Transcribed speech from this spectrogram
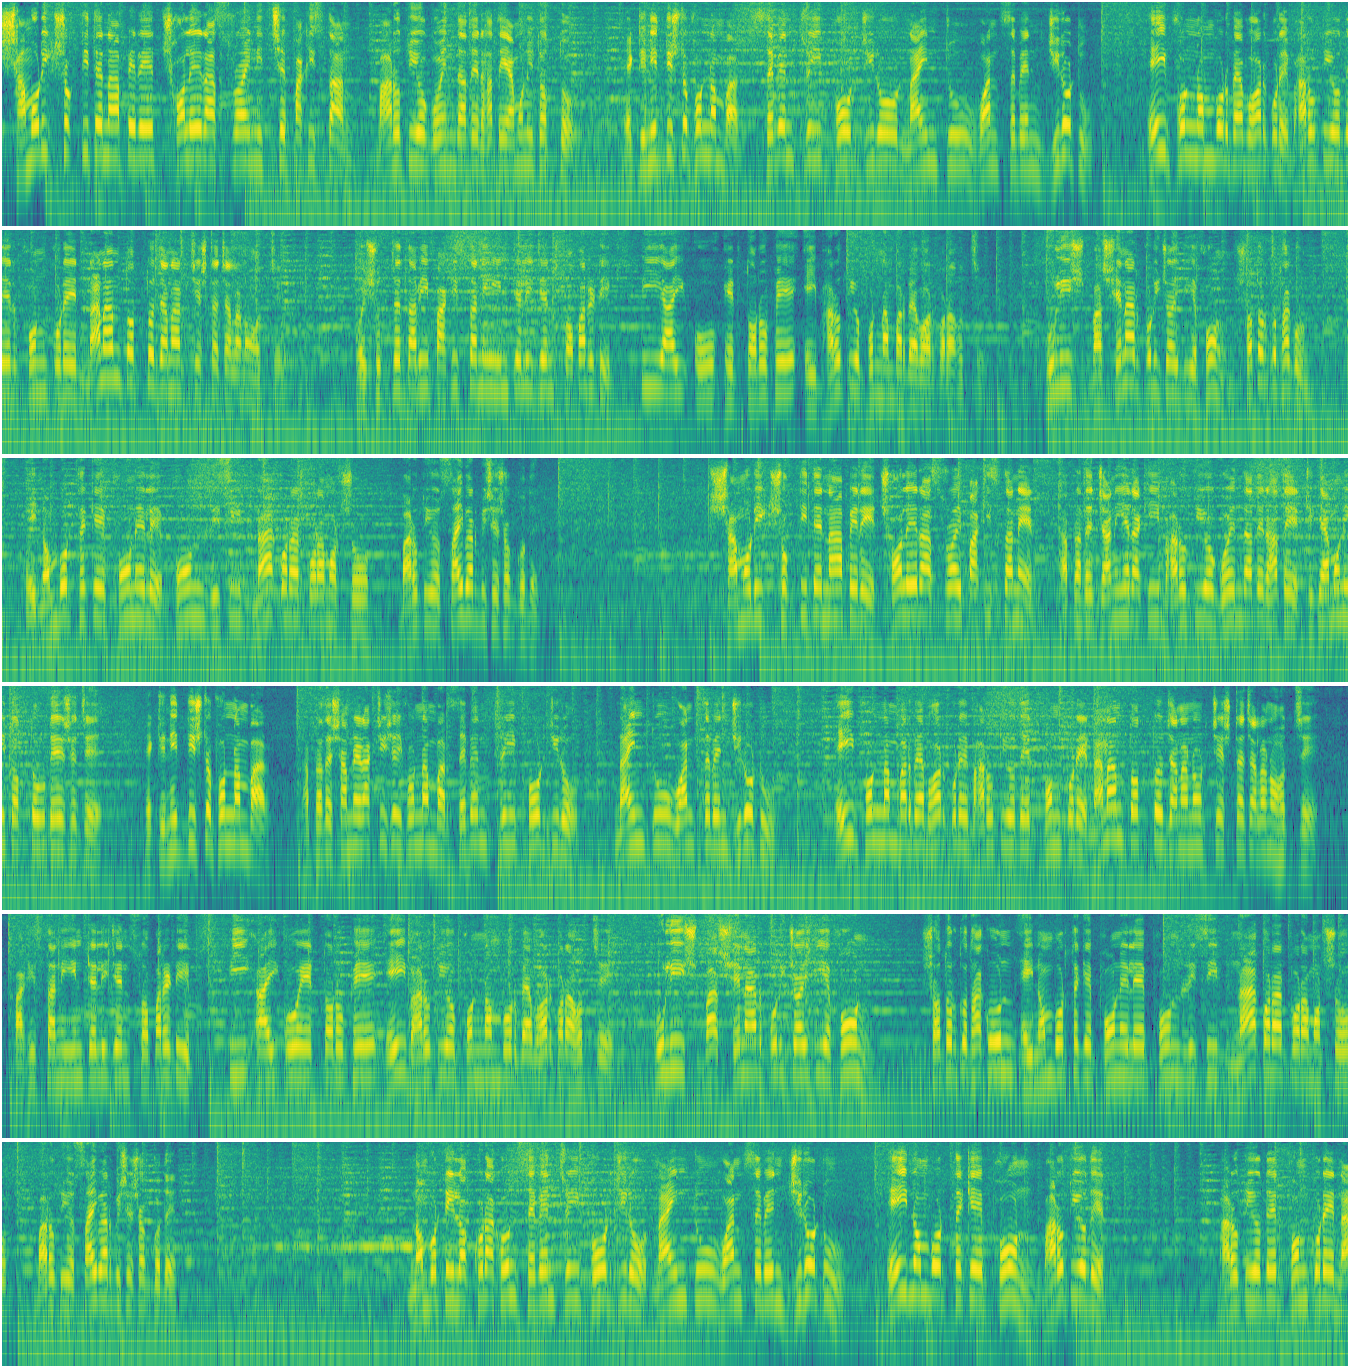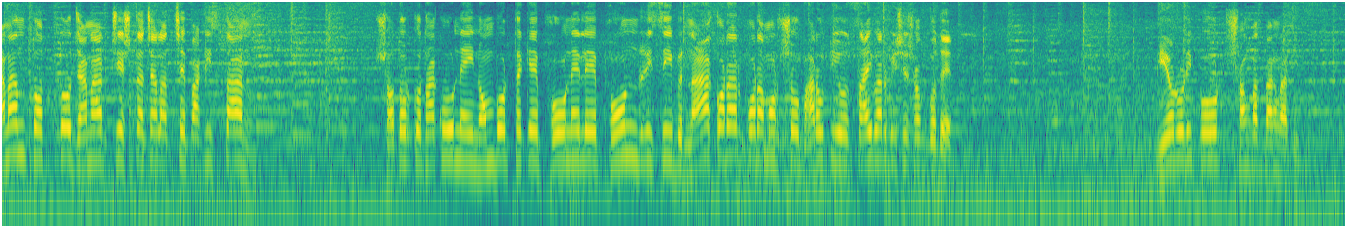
সামরিক শক্তিতে না পেরে ছলের আশ্রয় নিচ্ছে পাকিস্তান। ভারতীয় গোয়েন্দাদের হাতে এমনই তত্ত্ব একটি নির্দিষ্ট phone number seven three four zero nine two one seven zero two এই ফোন নম্বর ব্যবহার করে ভারতীয়দের ফোন করে নানান তথ্য জানার চেষ্টা চালানো হচ্ছে। ওই সূত্রের দাবি, পাকিস্তানি ইন্টেলিজেন্স অপারেটিভ পিআইও এর তরফে এই ভারতীয় ফোন নাম্বার ব্যবহার করা হচ্ছে। পুলিশ বা সেনার পরিচয় দিয়ে ফোন সতর্ক থাকুন। এই নম্বর থেকে ফোন এলে ফোন রিসিভ না করার পরামর্শ ভারতীয় সাইবার বিশেষজ্ঞদের। সামরিক শক্তিতে না পেরে ছলের আশ্রয় পাকিস্তানের। আপনাদের জানিয়ে রাখি, ভারতীয় গোয়েন্দাদের হাতে ঠিক এমনই তথ্য উঠে এসেছে। একটি নির্দিষ্ট ফোন নাম্বার। আপনাদের সামনে রাখছি সেই phone number, seven three four zero, nine two one seven zero two. এই ফোন নাম্বার ব্যবহার করে ভারতীয়দের ফোন করে নানান তথ্য জানানোর চেষ্টা চালানো হচ্ছে। পাকিস্তানি ইন্টেলিজেন্স অপারেটিভ পিআইও এর তরফে এই ভারতীয় ফোন নম্বর ব্যবহার করা হচ্ছে। পুলিশ বা সেনার পরিচয় দিয়ে ফোন। সতর্ক থাকুন, এই নম্বর থেকে ফোন এলে ফোন রিসিভ না করার পরামর্শ ভারতীয় সাইবার বিশেষজ্ঞদের। নম্বরটি লক্ষ্য রাখুন seven three four zero nine two one seven zero two এই নম্বর থেকে ফোন ভারতীয়দের। ভারতীয়দের ফোন করে নানান তথ্য জানার চেষ্টা চালাচ্ছে পাকিস্তান। সতর্ক থাকুন, এই নম্বর থেকে ফোন এলে ফোন রিসিভ না করার পরামর্শ ভারতীয় সাইবার বিশেষজ্ঞদের। ব্যুরো রিপোর্ট, সংবাদ বাংলা টিভি।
